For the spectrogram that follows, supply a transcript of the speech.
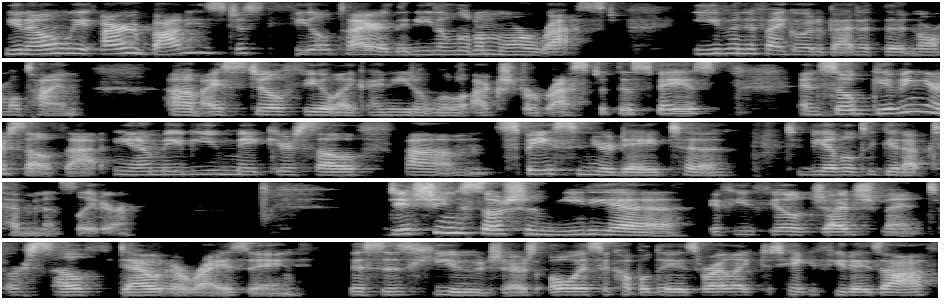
You know, we our bodies just feel tired. They need a little more rest. Even if I go to bed at the normal time, um, I still feel like I need a little extra rest at this phase. And so, giving yourself that, you know, maybe you make yourself um, space in your day to to be able to get up ten minutes later. Ditching social media if you feel judgment or self doubt arising this is huge. There's always a couple days where I like to take a few days off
